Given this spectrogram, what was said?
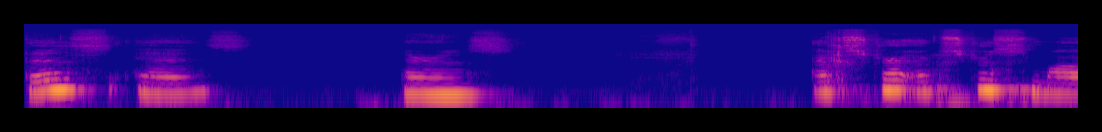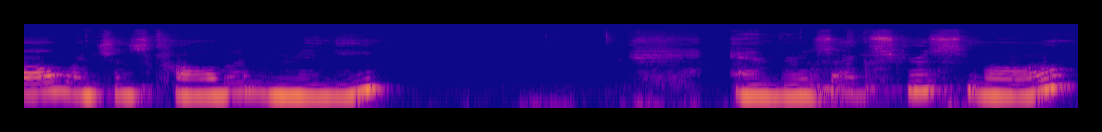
this is, there's extra, extra small, which is called a mini. And there's extra small.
